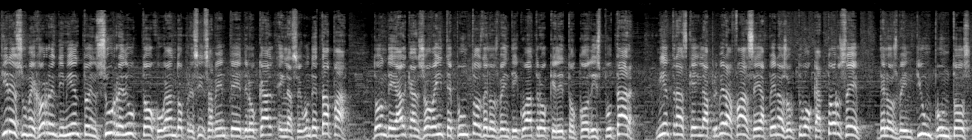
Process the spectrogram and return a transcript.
tiene su mejor rendimiento en su reducto jugando precisamente de local en la segunda etapa, donde alcanzó 20 puntos de los 24 que le tocó disputar mientras que en la primera fase apenas obtuvo 14 de los 21 puntos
